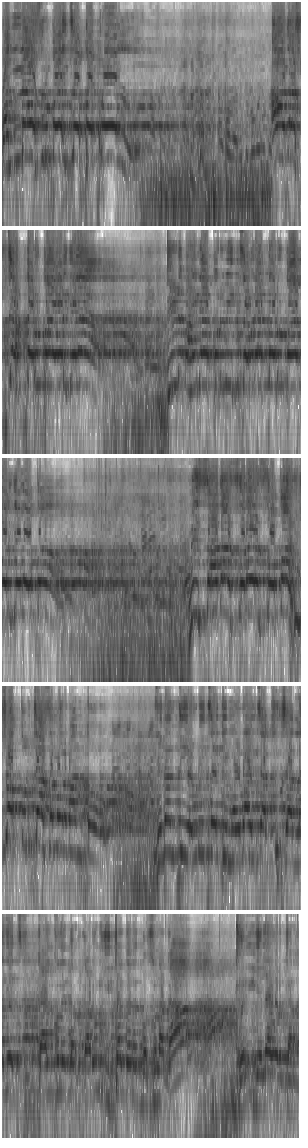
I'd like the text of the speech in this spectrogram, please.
पन्नास रुपयाचं पेट्रोल. आज अठ्याहत्तर रुपयावर गेला. दीड महिन्यापूर्वी चौऱ्याण्णव रुपयावर गेलं होत. मी साधा सरळ सोपा हिशोब तुमच्यासमोर मांडतो. विनंती एवढीच आहे की मोबाईलच्या खिशात लगेच कॅल्क्युलेटर काढून इथं करत बसू नका. घरी गेल्यावर करा.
